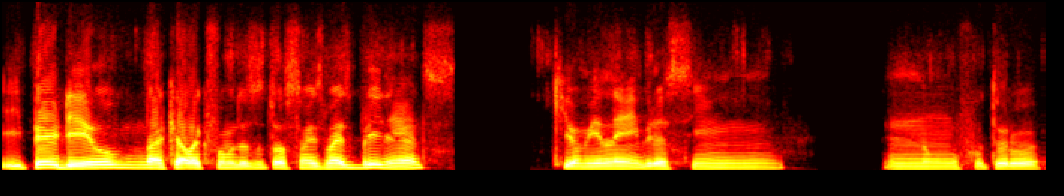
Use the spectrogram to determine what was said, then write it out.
e perdeu naquela que foi uma das atuações mais brilhantes que eu me lembro assim num futuro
